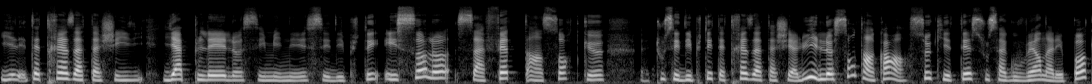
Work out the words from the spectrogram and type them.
Il était très attaché. Il, il appelait là, ses ministres, ses députés. Et ça, là, ça a fait en sorte que euh, tous ces députés étaient très attachés à lui. Ils le sont encore, ceux qui étaient sous sa gouverne à l'époque.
